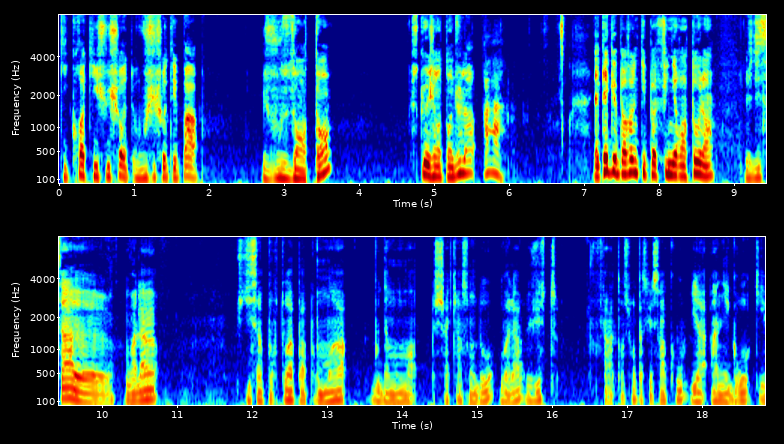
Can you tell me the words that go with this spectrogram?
qui croient qu'ils chuchotent. Vous chuchotez pas. Je vous entends. Ce que j'ai entendu là, ah. Il y a quelques personnes qui peuvent finir en tôle. Hein. Je dis ça, euh, voilà. Je dis ça pour toi, pas pour moi. Au bout d'un moment, chacun son dos. Voilà, juste faire attention parce que c'est un coup, il y a un négro qui est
